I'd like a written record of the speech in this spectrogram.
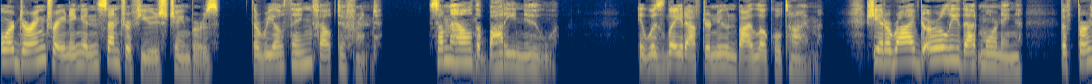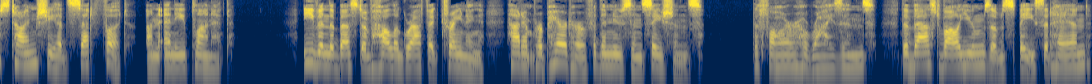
or during training in centrifuge chambers, the real thing felt different. Somehow the body knew. It was late afternoon by local time. She had arrived early that morning, the first time she had set foot on any planet. Even the best of holographic training hadn't prepared her for the new sensations the far horizons, the vast volumes of space at hand,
